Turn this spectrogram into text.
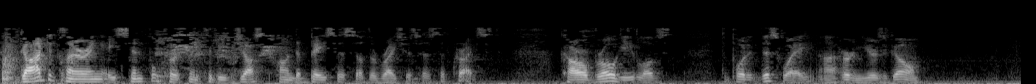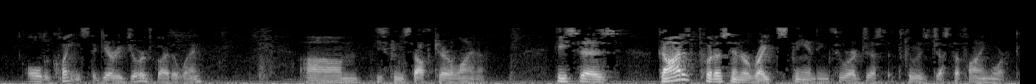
God declaring a sinful person to be just on the basis of the righteousness of Christ. Carl Broggi loves to put it this way. I heard him years ago. Old acquaintance to Gary George, by the way. Um, he's from South Carolina. He says, God has put us in a right standing through, our just, through his justifying work.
